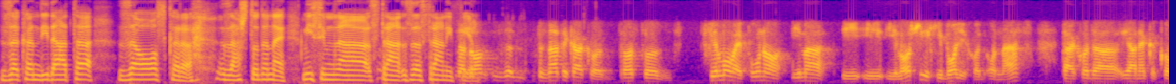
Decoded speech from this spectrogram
za kandidata za Oscara, zašto da ne? Mislim na stran, za strani film. Da, znate kako, prosto filmova je puno, ima i, i, i loših i boljih od, od nas, tako da ja nekako,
